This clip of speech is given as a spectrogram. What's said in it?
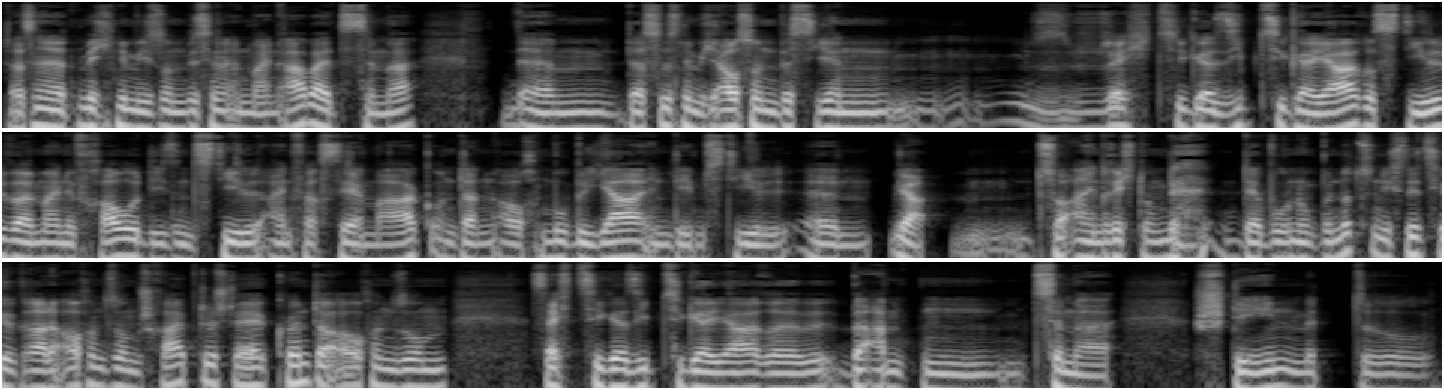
Das erinnert mich nämlich so ein bisschen an mein Arbeitszimmer. Ähm, das ist nämlich auch so ein bisschen 60er, 70er Jahresstil, weil meine Frau diesen Stil einfach sehr mag und dann auch Mobiliar in dem Stil ähm, ja zur Einrichtung der, der Wohnung benutzen. Ich sitze hier gerade auch in so einem Schreibtisch, der könnte auch in so einem 60er, 70er Jahre Beamtenzimmer stehen mit so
